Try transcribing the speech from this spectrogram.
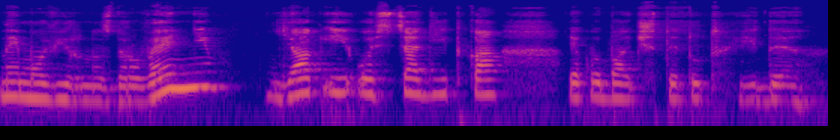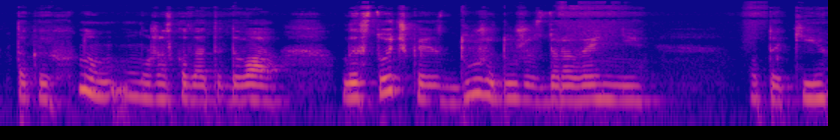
неймовірно здоровенні, як і ось ця дітка. Як ви бачите, тут йде таких, ну, можна сказати, два листочка і дуже-дуже здоровенні отакі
